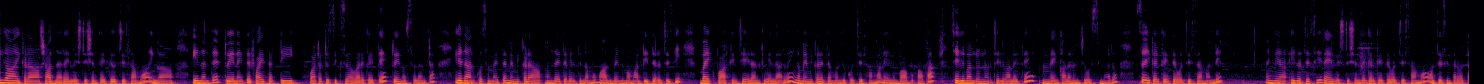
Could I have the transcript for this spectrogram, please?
ఇంకా ఇక్కడ షాద్నా రైల్వే స్టేషన్కి అయితే వచ్చేసాము. ఇంకా ఏంటంటే ట్రైన్ అయితే five thirty quarter to six వరకు అయితే ట్రైన్ వస్తుందంట. ఇక దానికోసం అయితే మేము ఇక్కడ ముందైతే వెళ్తున్నాము. మా హస్బెండ్ మా మరిది ఇద్దరు వచ్చేసి బైక్ పార్కింగ్ చేయడానికి వెళ్ళారు. ఇంకా మేము ఇక్కడైతే ముందుకు వచ్చేసాము. నేను బాబు పాప చెల్లి వాళ్ళు చెల్లి వాళ్ళు అయితే వెంకాల నుంచి వస్తున్నారు. సో ఇక్కడికైతే వచ్చేసామండి. ఇంకా ఇది వచ్చేసి రైల్వే స్టేషన్ దగ్గరికి అయితే వచ్చేసాము. వచ్చేసిన తర్వాత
